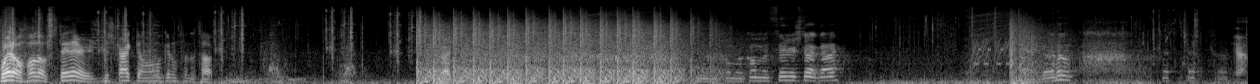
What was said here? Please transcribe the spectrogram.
Widow, hold up. Stay there. Distract him. I'm gonna get him from the top. Distract him. Come on, come on, come and finish that guy. Got him. Yeah.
